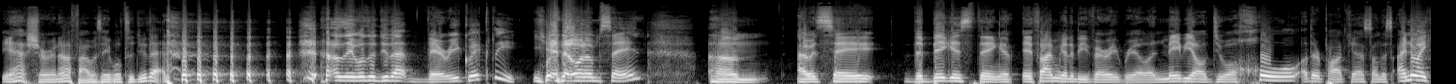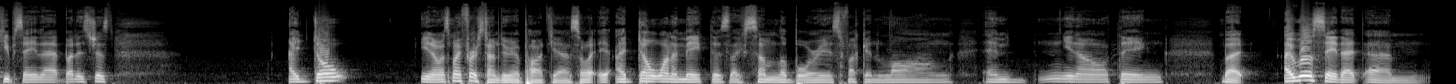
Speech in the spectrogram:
yeah, sure enough, I was able to do that. I was able to do that very quickly. You know what I'm saying? Um, I would say the biggest thing, if, if I'm going to be very real, and maybe I'll do a whole other podcast on this. I know I keep saying that, but it's just, I don't you know, it's my first time doing a podcast, so I, I don't want to make this like some laborious, fucking long and you know thing. But I will say that um,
